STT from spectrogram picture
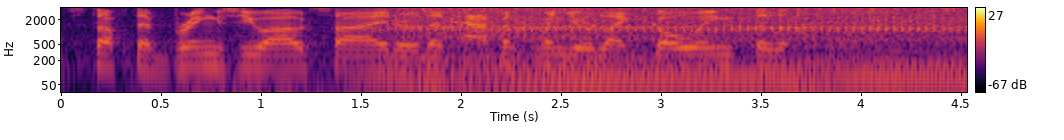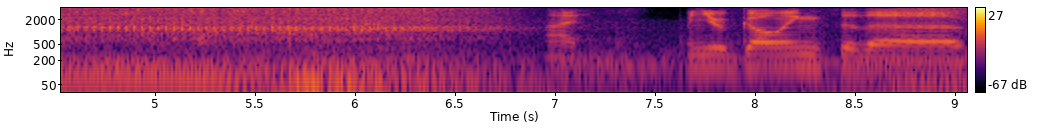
stuff that brings you outside or that happens when you're like going to the. Hi. When you're going to the.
